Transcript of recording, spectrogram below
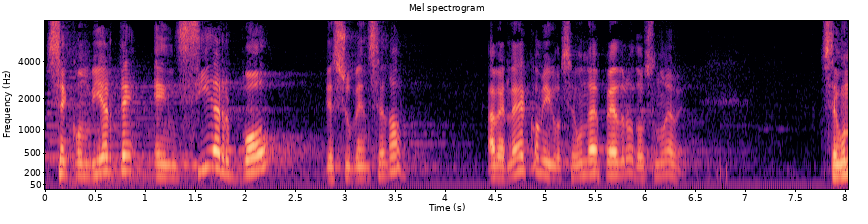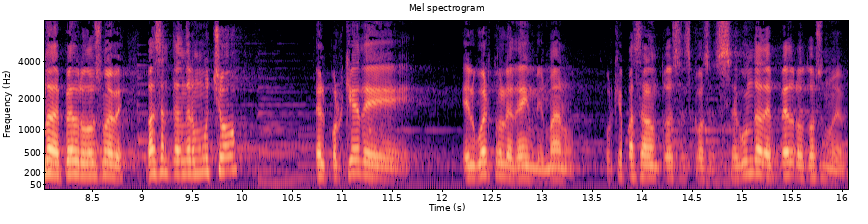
se convierte en siervo de su vencedor. A ver, lee conmigo, segunda de Pedro 2.9. Segunda de Pedro 2.9. Vas a entender mucho el porqué de el huerto del Edén, mi hermano. ¿Por qué pasaron todas esas cosas? Segunda de Pedro 2.9.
